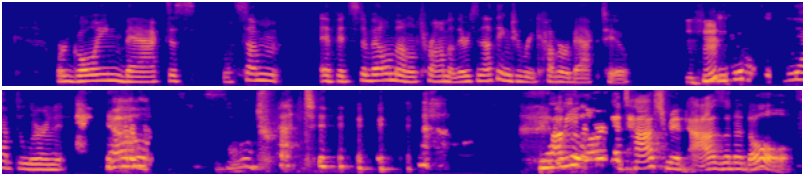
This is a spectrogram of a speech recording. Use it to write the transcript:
we're going back to some if it's developmental trauma, there's nothing to recover back to. Mm-hmm. You, have to you have to learn. No, so tragic. You have we to have, learn attachment as an adult.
